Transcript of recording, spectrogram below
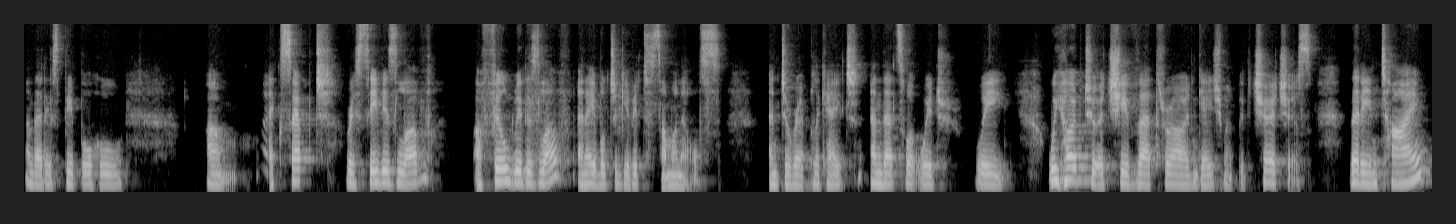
And that is people who um, accept, receive his love, are filled with his love, and able to give it to someone else and to replicate. And that's what we we we hope to achieve that through our engagement with churches. That in time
